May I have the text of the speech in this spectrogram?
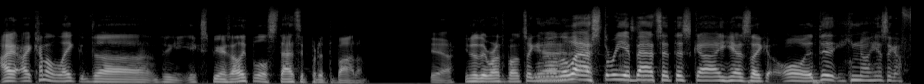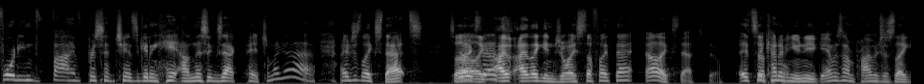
I, I kind of like the the experience. I like the little stats they put at the bottom. Yeah, You know, they run at the bottom. It's like you know, in the last three at bats at this guy, he has like oh, did- you know, he has like a forty five percent chance of getting hit on this exact pitch. I'm like ah, I just like stats. So You like like stats? I, I like enjoy stuff like that. I like stats too. It's like That's kind of cool. unique. Amazon Prime is just like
